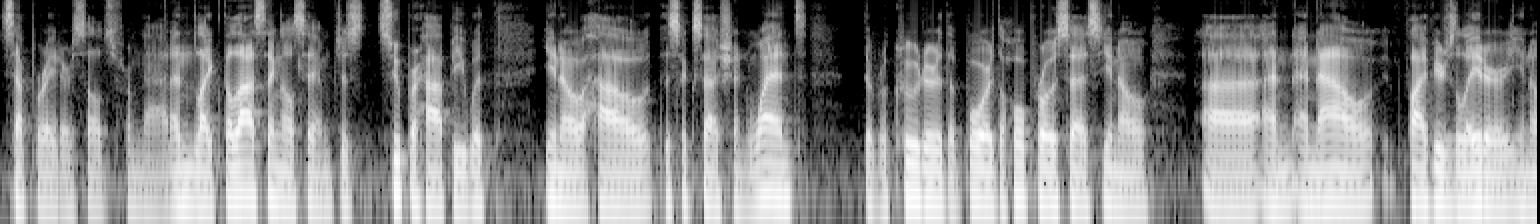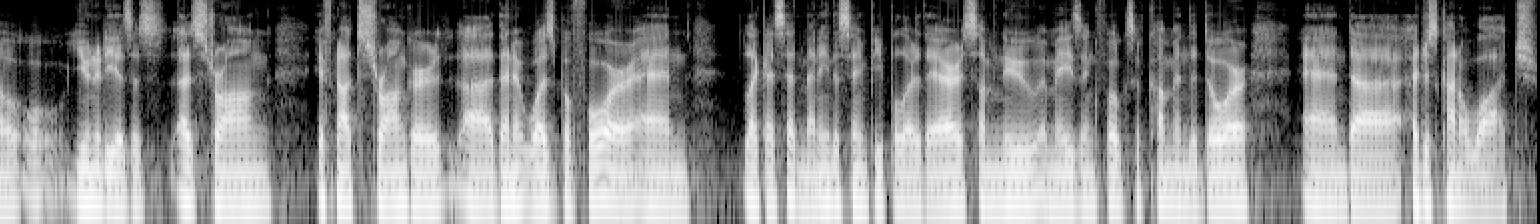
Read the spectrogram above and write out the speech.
separate ourselves from that. And like the last thing I'll say, I'm just super happy with, you know, how the succession went, the recruiter, the board, the whole process, you know, uh, and and now five years later, you know, Unity is as, as strong, if not stronger, uh, than it was before. And like I said, many of the same people are there. Some new amazing folks have come in the door, and uh, I just kind of watch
